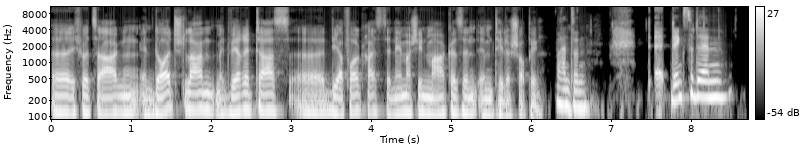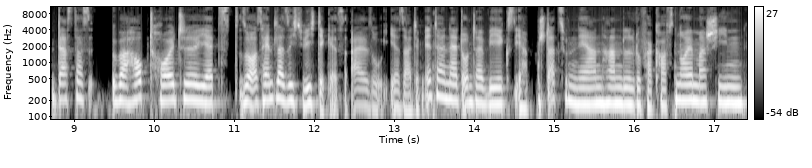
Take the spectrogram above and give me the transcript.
Äh, ich würde sagen, in Deutschland mit Veritas äh, die erfolgreichste Nähmaschinenmarke sind im Teleshopping. Wahnsinn. Äh, denkst du denn, dass das überhaupt heute jetzt so aus Händlersicht wichtig ist? Also ihr seid im Internet unterwegs, ihr habt einen stationären Handel, du verkaufst neue Maschinen,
